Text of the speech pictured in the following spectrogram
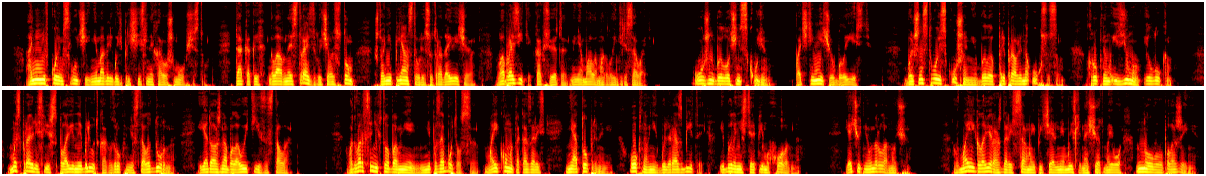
Они ни в коем случае не могли быть причислены хорошему обществу, так как их главная страсть заключалась в том, что они пьянствовали с утра до вечера. Вообразите, как все это меня мало могло интересовать. Ужин был очень скуден, почти нечего было есть. Большинство из кушаний было приправлено уксусом, крупным изюмом и луком. Мы справились лишь с половиной блюд, как вдруг мне стало дурно, и я должна была уйти из-за стола. Во дворце никто обо мне не позаботился, мои комнаты оказались неотопленными, окна в них были разбиты, и было нестерпимо холодно. Я чуть не умерла ночью. В моей голове рождались самые печальные мысли насчет моего нового положения.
